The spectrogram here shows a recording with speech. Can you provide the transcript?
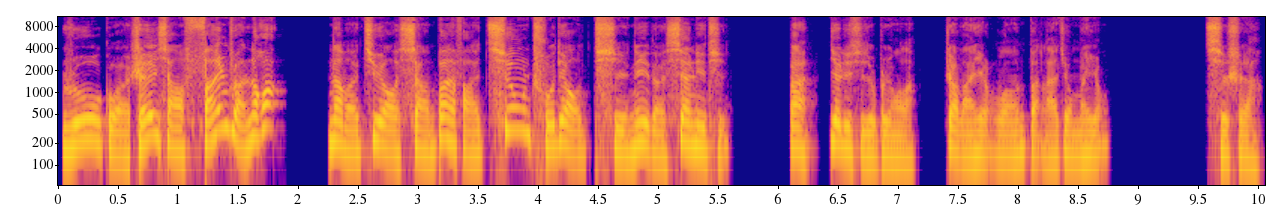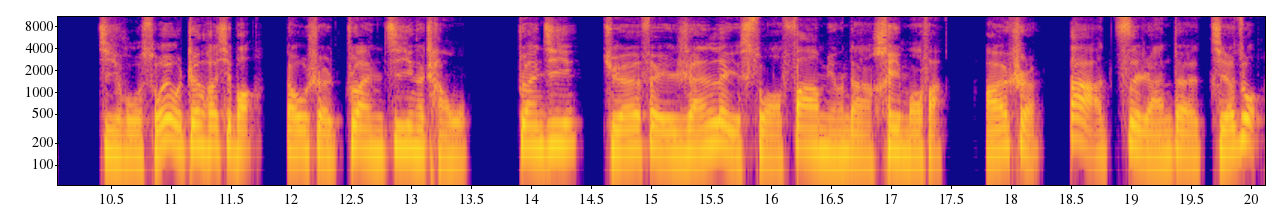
如果谁想反转的话，那么就要想办法清除掉体内的线粒体，但叶绿体就不用了，这玩意儿我们本来就没有。其实呀，几乎所有真核细胞都是转基因的产物，转基因。绝非人类所发明的黑魔法，而是大自然的杰作。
